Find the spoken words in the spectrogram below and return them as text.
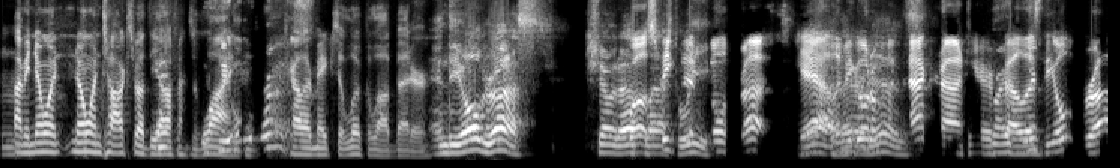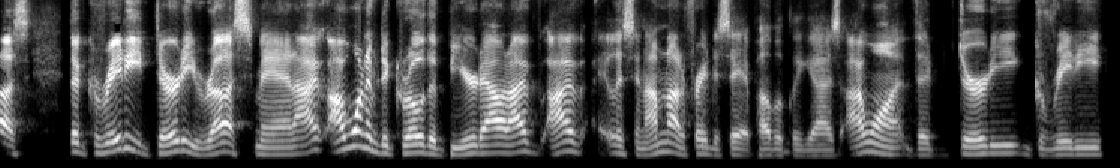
I mean, no one, no one talks about the offensive line. Kyler makes it look a lot better. And the old Russ showed up well, last week. Of old Russ, yeah, yeah let me go to my background here, right fellas. There. The old Russ the gritty, dirty Russ, man. I, I want him to grow the beard out. I've I've listen, I'm not afraid to say it publicly, guys. I want the dirty, gritty,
